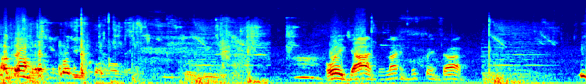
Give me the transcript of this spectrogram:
Matamos 5 5 Oye, ya, no la dejemos pensar.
